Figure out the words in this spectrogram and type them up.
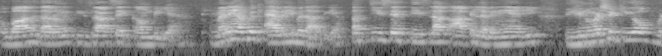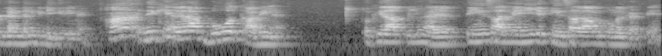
اور بعض اداروں میں تیس لاکھ سے کم بھی ہے۔ میں نے آپ کو ایک ایوریج بتا دیا پچیس سے تیس لاکھ آپ کے لگنے ہیں جی یونیورسٹی آف لنڈن کی ڈگری میں۔ ہاں دیکھیں، اگر آپ بہت قابل ہیں، تو پھر آپ جو ہے، تین سال میں ہی یہ تین سال آپ مکمل کرتے ہیں۔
